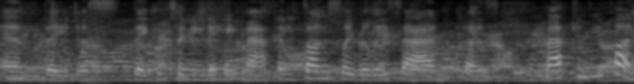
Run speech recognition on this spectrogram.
and they just they continue to hate math and it's honestly really sad because math can be fun.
